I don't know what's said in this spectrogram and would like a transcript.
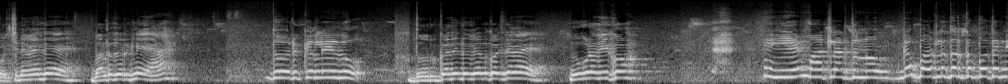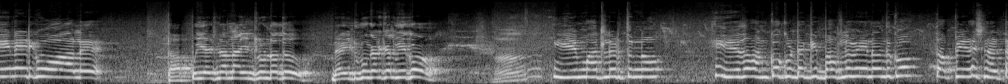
వచ్చినవేందే బలు దొరికినాయా? దొరకలేదు. దొరకంది నువ్వెందుకు వచ్చినవే? నువ్వు కూడా వీకు. ఏం మాట్లాడుతున్నావు? ఇంకా బర్రెలు దొరకపోతే నేను ఎడికి పోవాలి. తప్పు చేసిన నా ఇంట్లో ఉండొద్దు నా ఇంటి ముంగడికి వీకు ఏం మాట్లాడుతున్నావు? ఏదో అనుకోకుండా ఈ బర్రెలు వేయనందుకు తప్పు చేసినట్ట.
